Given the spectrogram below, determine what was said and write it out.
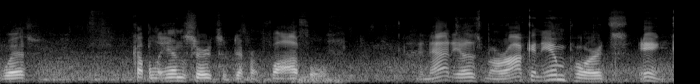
with a couple of inserts of different fossils. And that is Moroccan Imports, Inc.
